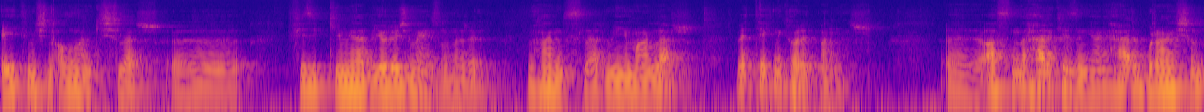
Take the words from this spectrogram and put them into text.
eğitim için alınan kişiler e, fizik, kimya, biyoloji mezunları, mühendisler, mimarlar ve teknik öğretmenler. E, aslında herkesin yani her branşın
